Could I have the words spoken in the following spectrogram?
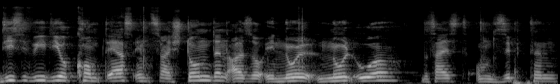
Dieses Video kommt erst in zwei Stunden, also in 0, 0 Uhr, das heißt um 7.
